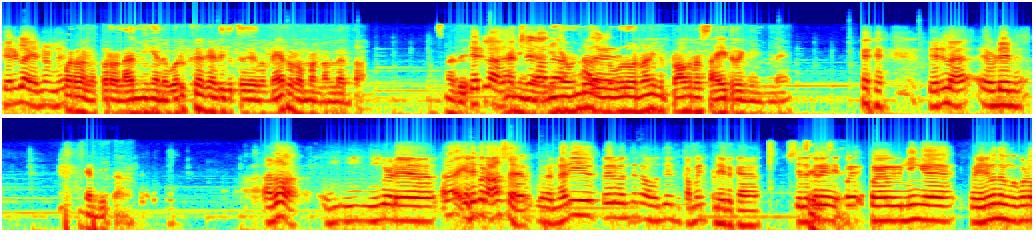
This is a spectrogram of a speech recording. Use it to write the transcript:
தெரியல என்னன்னு. பரவாயில்ல பரவாயில்ல. நீங்க அந்த ஒர்க்காக எடுக்கிறது நேரம் ரொம்ப நல்லதுதான் அது நீங்க நீங்க வந்து ஒரு ஒரு நாளைக்கு ப்ராக்ரஸ் ஆயிட்டு இருக்கீங்களே. தெரியல எப்படின்னு. கண்டிப்பா. அதான் உங்களுடைய எனக்கு ஒரு ஆசை. நிறைய பேர் வந்து நான் வந்து கமெண்ட் பண்ணிருக்கேன் சில பேர். இப்ப இப்ப நீங்க இப்ப எனக்கு வந்து உங்க கூட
